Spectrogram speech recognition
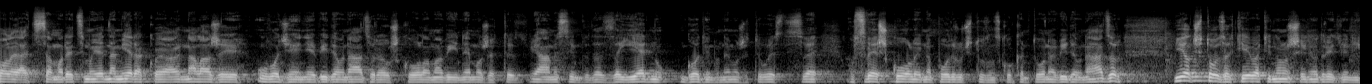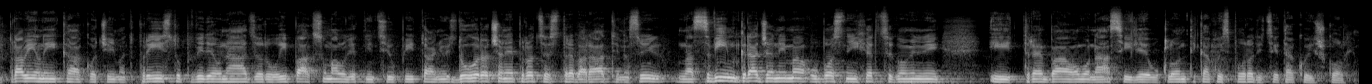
Pogledajte samo recimo jedna mjera koja nalaže uvođenje video nadzora u školama, vi ne možete, ja mislim da za jednu godinu ne možete uvesti sve u sve škole na području Tuzlanskog kantona video nadzor, jer će to zahtijevati donošenje određenih pravilnika, ko će imati pristup video nadzoru, ipak su maloljetnici u pitanju. Dugoročan je proces, treba rati na, svi, na svim građanima u Bosni i Hercegovini i treba ovo nasilje ukloniti kako iz porodice, tako i iz škole.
